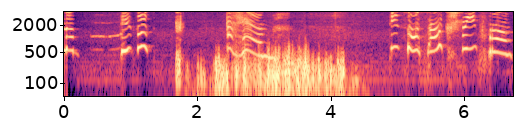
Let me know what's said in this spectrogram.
Now, this was ahem. This was actually from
